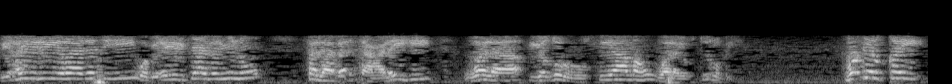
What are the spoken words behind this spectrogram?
بغير إرادته وبغير فعل منه فلا بأس عليه ولا يضر صيامه ولا يفطر به. وكالقيء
